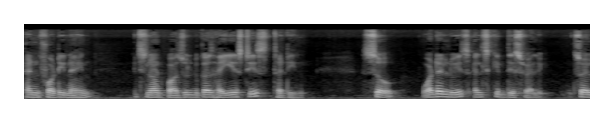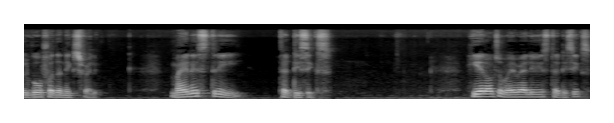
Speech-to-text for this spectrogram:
and 49 it's not possible because highest is 13 so what I'll do is I'll skip this value. So I'll go for the next value minus 3 36 here also y value is 36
